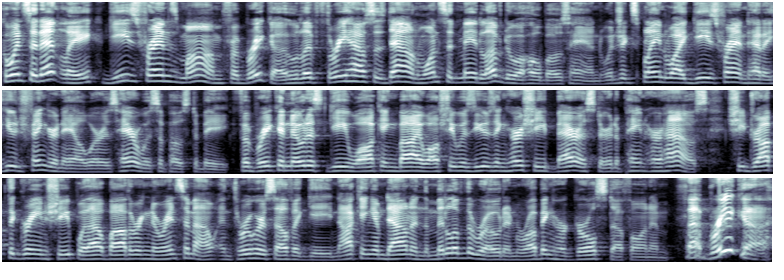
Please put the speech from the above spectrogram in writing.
Coincidentally, Guy's friend's mom, Fabrica, who lived three houses down, once had made love to a hobo's hand, which explained why Guy's friend had a huge fingernail where his hair was supposed to be. Fabrica noticed Guy walking by while she was using her sheep Barrister to paint her house. She dropped the green sheep without bothering to rinse him out and threw herself at Guy, knocking him down in the middle of the road and rubbing her girl stuff on him. Fabrica!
